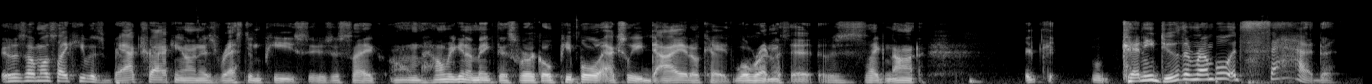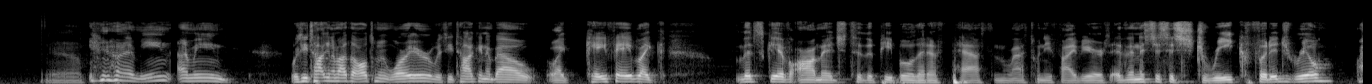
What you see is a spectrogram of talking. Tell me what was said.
It was almost like he was backtracking on his rest in peace. He was just like, um, how are we gonna make this work? Oh, people actually died. Okay, we'll run with it. It was just like not. It, can he do the Rumble? It's sad. Yeah. You know what I mean? I mean, was he talking about the Ultimate Warrior? Was he talking about like kayfabe? Like, let's give homage to the people that have passed in the last 25 years, and then it's just a streak footage reel.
